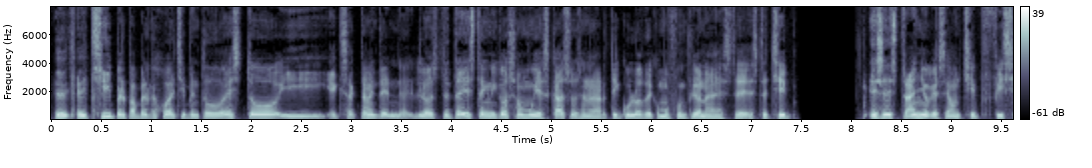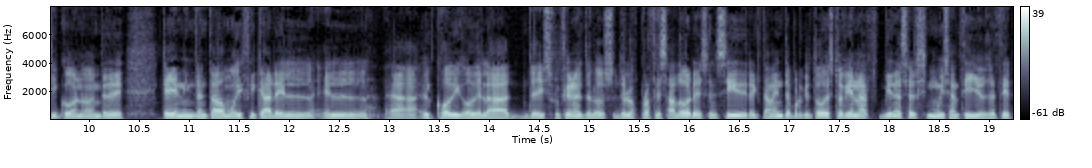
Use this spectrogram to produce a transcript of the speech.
el, chip, el papel que juega el chip en todo esto y exactamente los detalles técnicos son muy escasos en el artículo de cómo funciona este, este chip es extraño que sea un chip físico, ¿no? En vez de que hayan intentado modificar el, el, eh, código de, la, de instrucciones de los, de los procesadores en sí directamente, porque todo esto viene a, viene a ser muy sencillo. Es decir,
